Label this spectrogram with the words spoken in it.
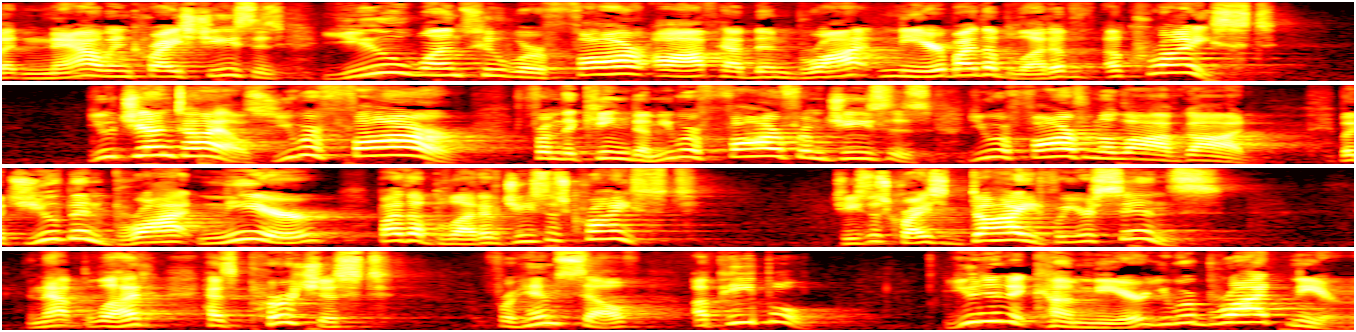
But now in Christ Jesus, you once who were far off have been brought near by the blood of, of Christ. You Gentiles, you were far from the kingdom. You were far from Jesus. You were far from the law of God. But you've been brought near by the blood of Jesus Christ. Jesus Christ died for your sins. And that blood has purchased for himself a people. You didn't come near, you were brought near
